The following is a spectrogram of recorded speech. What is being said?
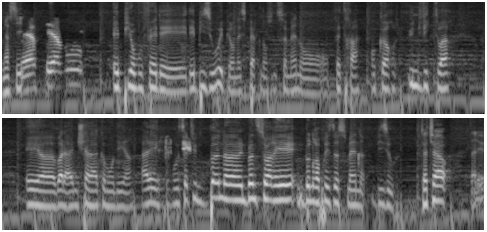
Merci. Merci à vous. Et puis on vous fait des, des bisous et puis on espère que dans une semaine on fêtera encore une victoire. Et euh, voilà, Inch'Allah comme on dit. hein. Allez, on vous souhaite une bonne, euh, une bonne soirée, une bonne reprise de semaine. Bisous. Ciao, ciao. Salut.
